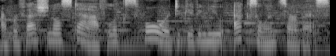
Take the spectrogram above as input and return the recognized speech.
Our professional staff looks forward to giving you excellent service.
